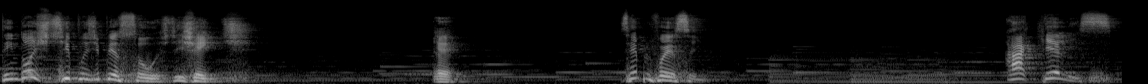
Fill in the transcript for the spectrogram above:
tem dois tipos de pessoas, de gente. É. Sempre foi assim. Aqueles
